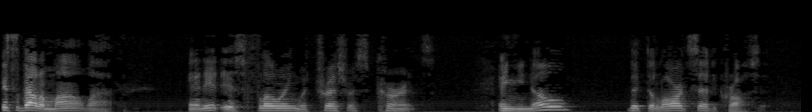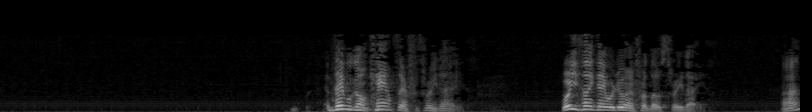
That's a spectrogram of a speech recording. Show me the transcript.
It's about a mile wide and it is flowing with treacherous currents. And you know that the Lord said to cross it. And they were going to camp there for three days. What do you think they were doing for those three days? Huh?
